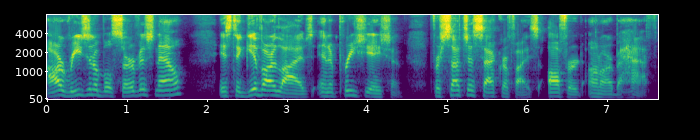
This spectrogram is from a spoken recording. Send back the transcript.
Our reasonable service now is to give our lives in appreciation for such a sacrifice offered on our behalf.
